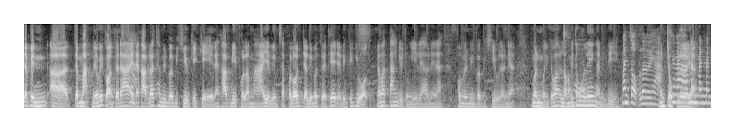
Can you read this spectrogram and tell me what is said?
จะเป็นอ่าจะหมักเนื้อไว้ก่อนก็ได้ค่ะนะครับ แล้วทำเป็นบาร์บีคิวเก๋ๆนะครับ มีผลไม้อย่าลืมสับปะรดอย่าลืมมะเขือเทศอย่าลืมพริกหยวกแล้วมาตั้งอยู่ตรงนี้แล้วเนี่ยนะพอมันมีบาร์บีคิวแล้วเนี่ยมันเหมือนกับว่าเราไม่ต้องเร่งอะหนูดี มันจบเลยอะมันจบใช่ไหเลยมัอะนมันมัน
